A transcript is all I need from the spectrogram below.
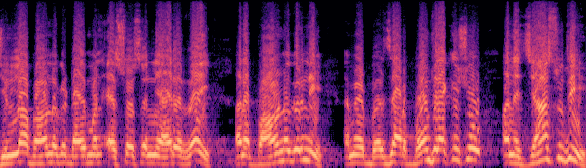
જિલ્લા ભાવનગર ડાયમંડ એસોસિએશનની હારે રહી અને ભાવનગરની અમે બજાર બંધ રાખીશું અને જ્યાં સુધી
